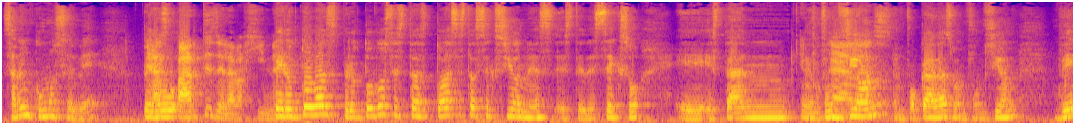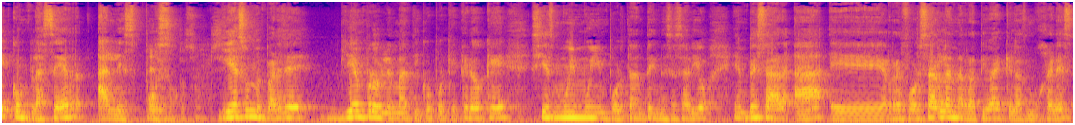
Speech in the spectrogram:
¿Saben cómo se ve? Las partes de la vagina. Pero todas, pero todas estas, todas estas secciones este, de sexo eh, están en Enfocadas. función, enfocadas o en función de complacer al esposo. Al esposo, sí. Y eso me parece bien problemático porque creo que sí es muy muy importante y necesario empezar a eh, reforzar la narrativa de que las mujeres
